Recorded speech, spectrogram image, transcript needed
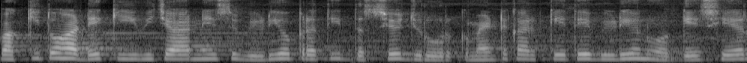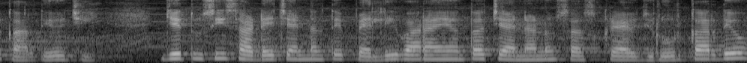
ਬਾਕੀ ਤੁਹਾਡੇ ਕੀ ਵਿਚਾਰ ਨੇ ਇਸ ਵੀਡੀਓ ਪ੍ਰਤੀ ਦੱਸਿਓ ਜਰੂਰ ਕਮੈਂਟ ਕਰਕੇ ਤੇ ਵੀਡੀਓ ਨੂੰ ਅੱਗੇ ਸ਼ੇਅਰ ਕਰ ਦਿਓ ਜੀ। ਜੇ ਤੁਸੀਂ ਸਾਡੇ ਚੈਨਲ ਤੇ ਪਹਿਲੀ ਵਾਰ ਆਏ ਹੋ ਤਾਂ ਚੈਨਲ ਨੂੰ ਸਬਸਕ੍ਰਾਈਬ ਜਰੂਰ ਕਰ ਦਿਓ।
